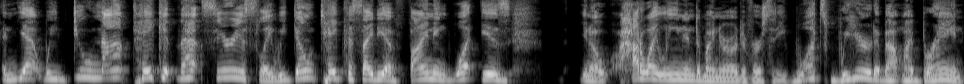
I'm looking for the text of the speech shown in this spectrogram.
and yet we do not take it that seriously we don't take this idea of finding what is you know, how do I lean into my neurodiversity? What's weird about my brain?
